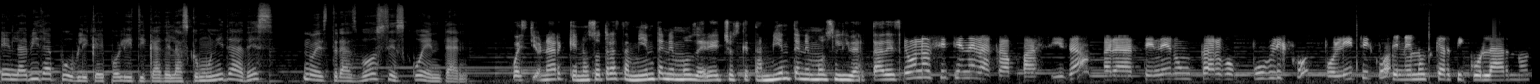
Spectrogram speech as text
En la vida pública y política de las comunidades, nuestras voces cuentan cuestionar que nosotras también tenemos derechos, que también tenemos libertades. Uno sí tiene la capacidad para tener un cargo público, político. Tenemos que articularnos,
